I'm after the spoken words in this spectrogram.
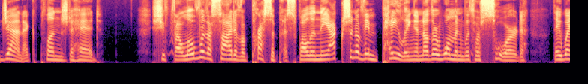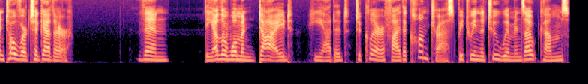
Janek plunged ahead. She fell over the side of a precipice while in the action of impaling another woman with her sword. They went over together. Then, the other woman died, he added, to clarify the contrast between the two women's outcomes.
